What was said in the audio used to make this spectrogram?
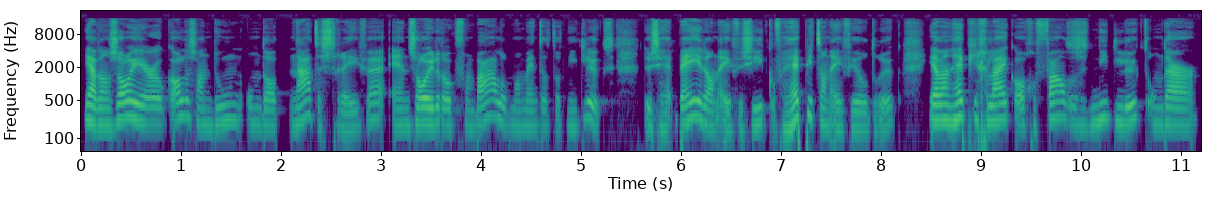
ja, dan zal je er ook alles aan doen om dat na te streven. En zal je er ook van balen op het moment dat dat niet lukt. Dus ben je dan even ziek of heb je het dan even heel druk, ja, dan heb je gelijk al gefaald als het niet lukt om daar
